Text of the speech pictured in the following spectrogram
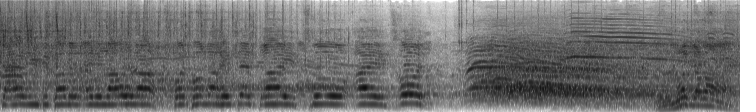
Charlie bekommen, eine Laola von vorn nach hinten. 3, 2, 1 und... Wunderbar!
